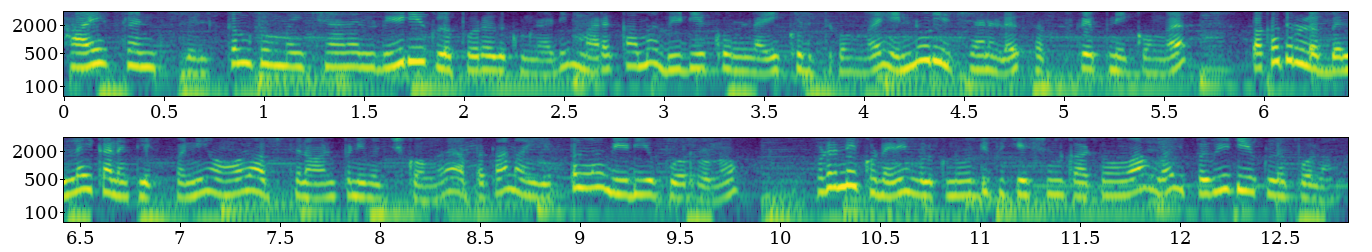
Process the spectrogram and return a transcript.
Hi friends welcome to my channel வீடியோக்குள்ளே போகிறதுக்கு முன்னாடி மறக்காமல் வீடியோக்கு ஒரு லைக் கொடுத்துக்கோங்க. என்னுடைய சேனலை சப்ஸ்கிரைப் பண்ணிக்கோங்க. பக்கத்தில் உள்ள பெல் ஐக்கானை கிளிக் பண்ணி ஆல் ஆப்ஷன் ஆன் பண்ணி வச்சுக்கோங்க. அப்போ தான் நான் எப்போல்லாம் வீடியோ போடுறனோ உடனே உடனே உங்களுக்கு நோட்டிஃபிகேஷன் காட்டும். வாங்க இப்போ வீடியோக்குள்ளே போகலாம்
